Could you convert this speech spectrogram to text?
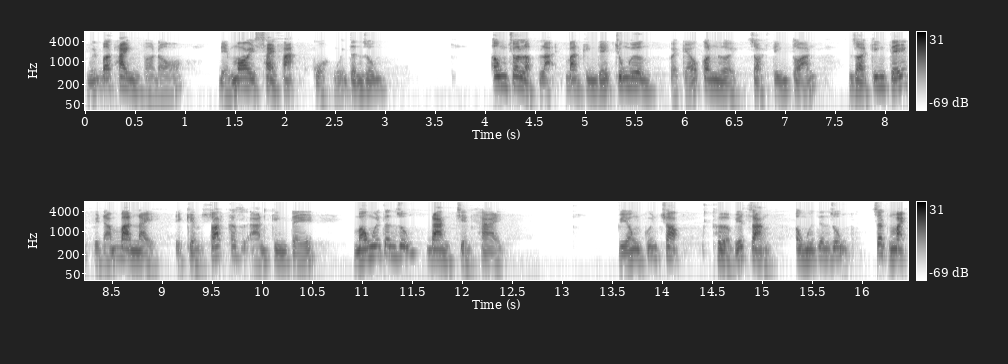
Nguyễn Bá Thanh vào đó để moi sai phạm của Nguyễn Tân Dũng. Ông cho lập lại ban kinh tế trung ương phải kéo con người giỏi tính toán, giỏi kinh tế về đám ban này để kiểm soát các dự án kinh tế mà ông Nguyễn Tân Dũng đang triển khai. Vì ông Nguyễn Trọng thừa biết rằng ông Nguyễn Tân Dũng rất mạnh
